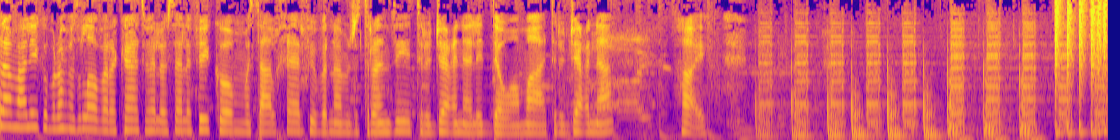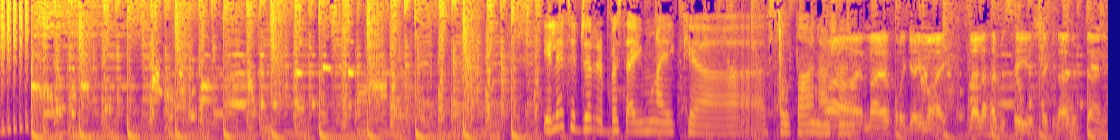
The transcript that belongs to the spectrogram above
السلام عليكم ورحمة الله وبركاته. هلا وسهلا فيكم. مساء الخير في برنامج ترانزيت. رجعنا للدوامات. رجعنا. هاي. يا ليت تجرب بس أي مايك يا سلطان ما, عشان ما يفرق أي مايك. لا لا هذا سيء شكل. هذا الثاني.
